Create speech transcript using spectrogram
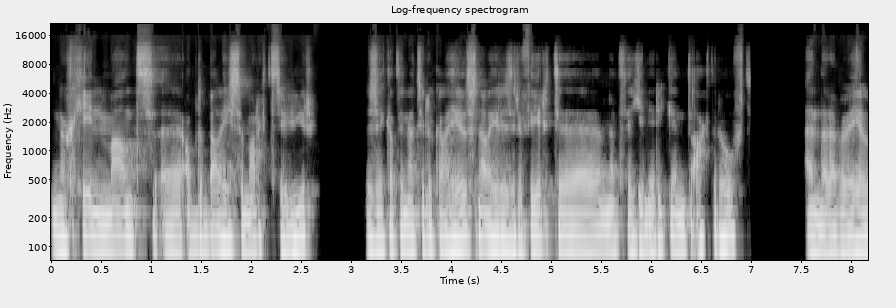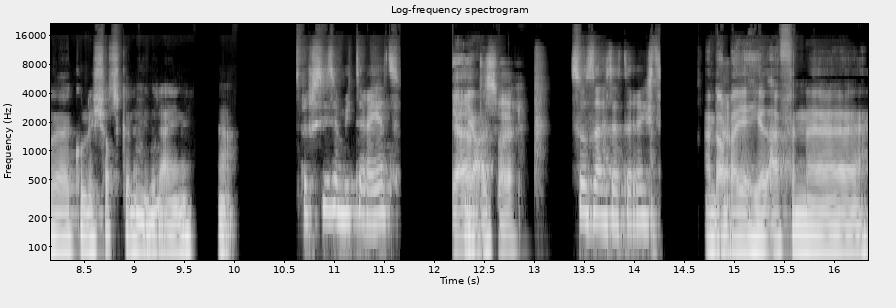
nog geen maand eh, op de Belgische markt te huur. Dus ik had die natuurlijk al heel snel gereserveerd eh, met de generiek in het achterhoofd. En daar hebben we heel eh, coole shots kunnen mee Mhm. draaien. hè. Precies een mitraillet. Ja, Ja. dat is waar. Zo zag dat eruit. En dan Ja. ben je heel even eh,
